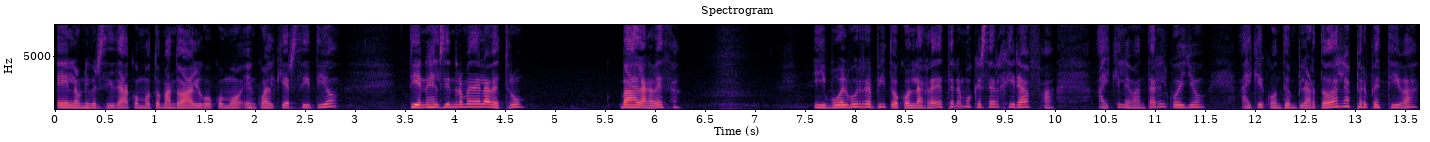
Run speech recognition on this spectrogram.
en la universidad como tomando algo, como en cualquier sitio, tienes el síndrome del avestruz. Baja la cabeza. Y vuelvo y repito, con las redes tenemos que ser jirafa. Hay que levantar el cuello, hay que contemplar todas las perspectivas,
